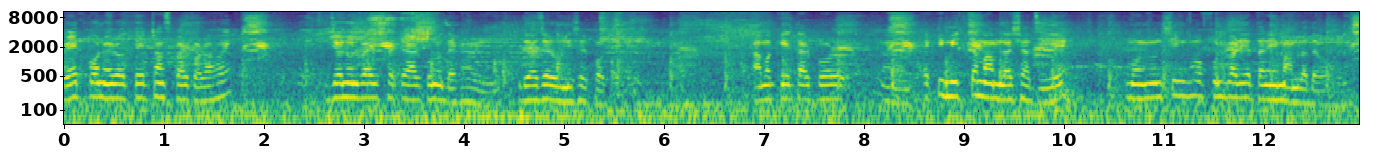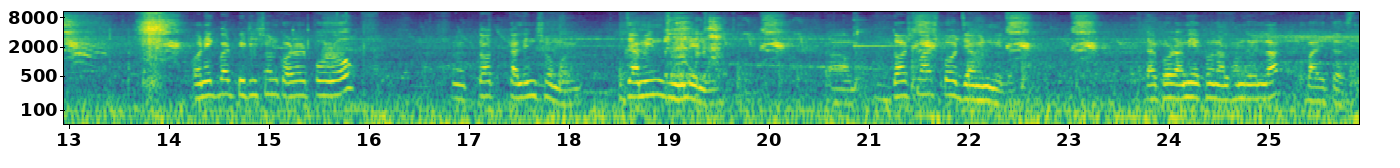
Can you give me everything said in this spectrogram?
র্যাব পনেরোতে ট্রান্সফার করা হয়। জয়নুল ভাইয়ের সাথে আর কোনো দেখা হয়নি দু হাজার উনিশের পর আমাকে তারপর একটি মিথ্যা মামলা সাজিয়ে ময়মনসিংহ ফুলবাড়িয়া এই মামলা দেওয়া হয়। অনেকবার পিটিশন করার পরও তৎকালীন সময় জামিন মিলেনি। দশ মাস পর জামিন মিলে। তারপর আমি এখন আলহামদুলিল্লাহ বাড়িতে আছি।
